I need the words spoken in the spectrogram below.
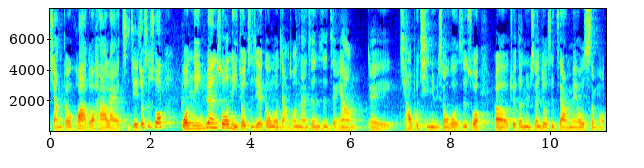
讲的话都还要来得直接，就是说我宁愿说你就直接跟我讲说男生是怎样，诶，瞧不起女生，或者是说呃觉得女生就是这样，没有什么，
